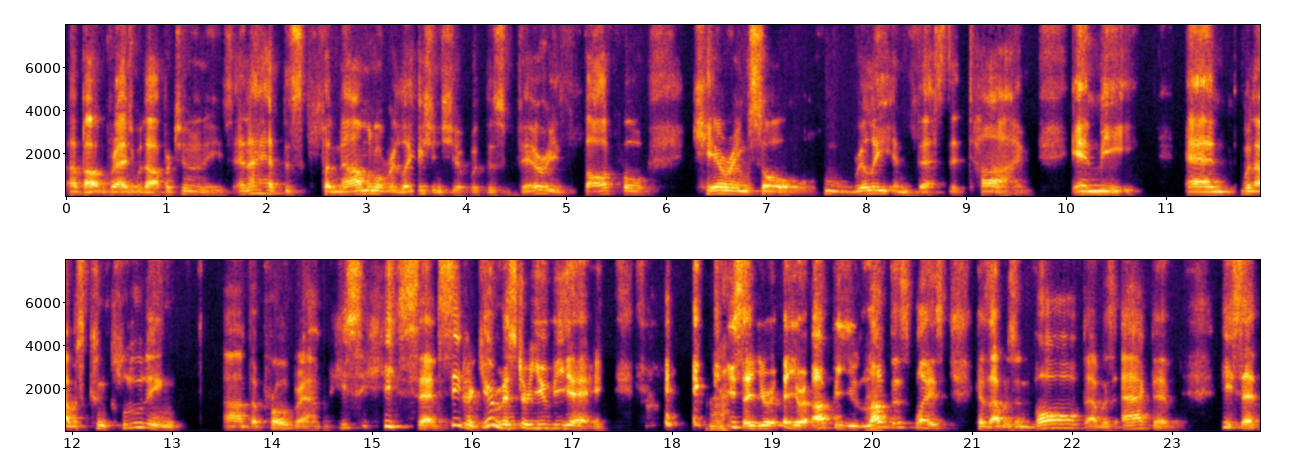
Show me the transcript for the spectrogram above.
about graduate opportunities. And I had this phenomenal relationship with this very thoughtful, caring soul who really invested time in me. And when I was concluding uh, the program, he, he said, Cedric, you're Mr. UVA. he said, you're, you're uppy. You love this place because I was involved. I was active. He said,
